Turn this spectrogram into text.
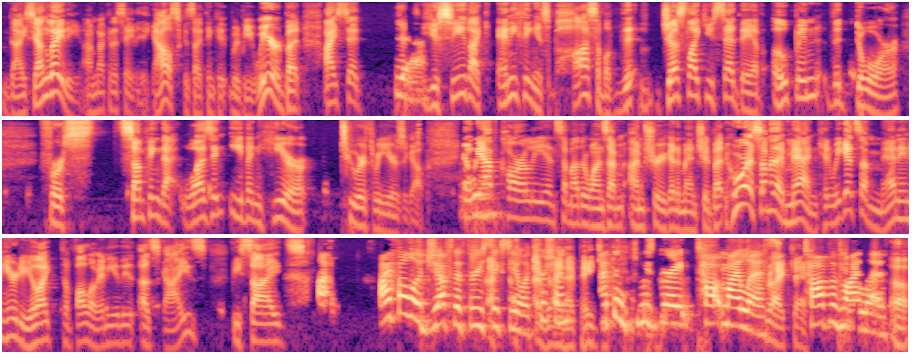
nice young lady. I'm not going to say anything else because I think it would be weird, but I said, yeah. you see like anything is possible just like you said they have opened the door for something that wasn't even here two or three years ago and we have mm-hmm. carly and some other ones i'm, I'm sure you're going to mention but who are some of the men can we get some men in here do you like to follow any of the us guys besides I follow Jeff the 360 electrician. right, I, I, think he's great. Top of my list. Right, okay. Top of my list. Uh,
